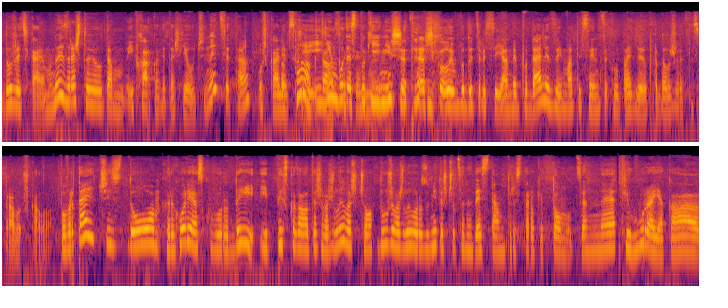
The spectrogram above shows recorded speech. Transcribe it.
Дуже чекаємо. Ну і зрештою, там і в Харкові теж є учениці, та у Шкалівській, Так, і їм буде спокійніше теж, коли будуть росіяни подалі займатися енциклопедією, продовжувати справу Шкалова. Повертаючись до Григорія Сковороди, і ти сказала теж важливо, що дуже важливо розуміти, що це не десь там 300 років тому. Це не фігура, яка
